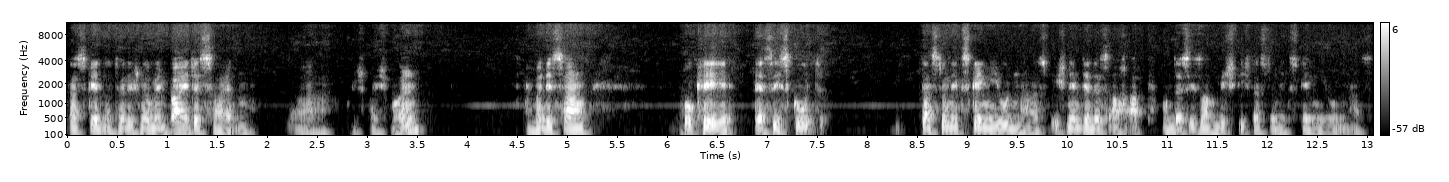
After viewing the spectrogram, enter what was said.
Das geht natürlich nur, wenn beide Seiten äh, Gespräch wollen. Und wenn die sagen, okay, es ist gut, dass du nichts gegen Juden hast. Ich nehme dir das auch ab. Und das ist auch wichtig, dass du nichts gegen Juden hast.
